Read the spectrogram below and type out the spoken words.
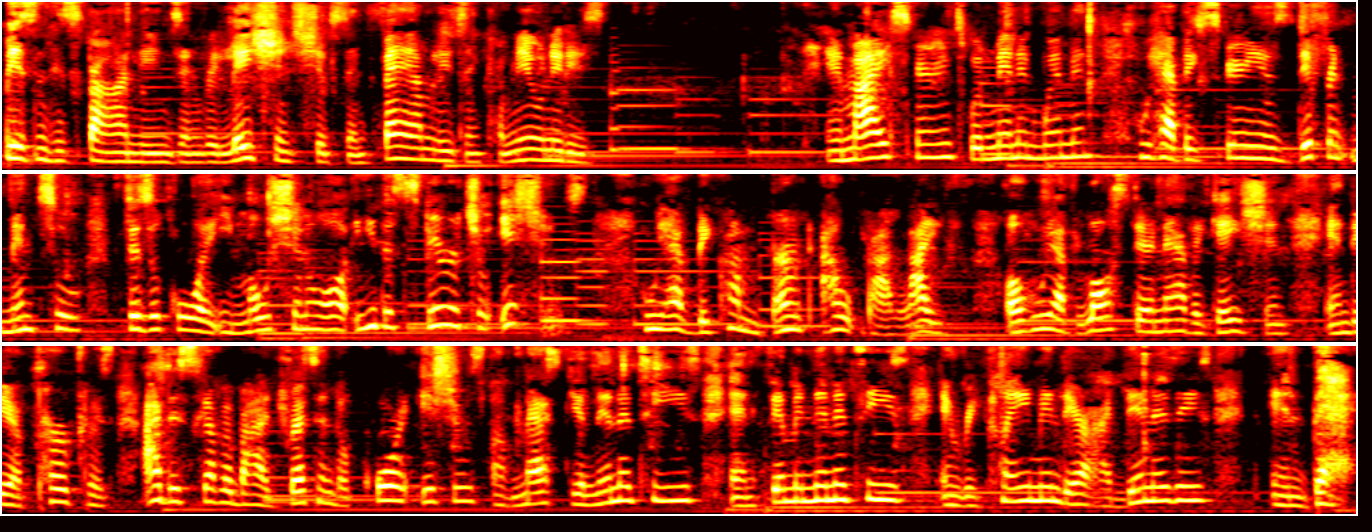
business bondings and relationships and families and communities. In my experience with men and women who have experienced different mental, physical, or emotional, or either spiritual issues, who have become burnt out by life, or who have lost their navigation and their purpose. I discovered by addressing the core issues of masculinities and femininities and reclaiming their identities. And that,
